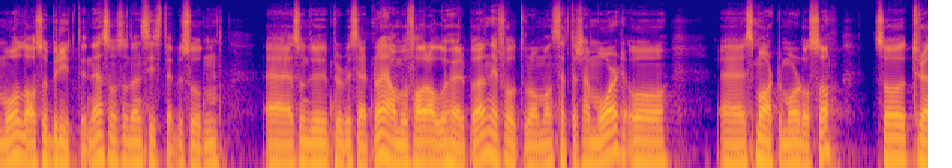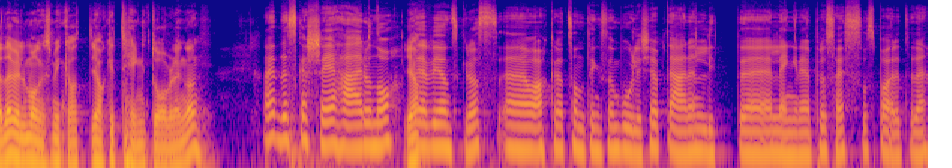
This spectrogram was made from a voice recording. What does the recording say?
mål, da, og så bryte ned, sånn som den siste episoden uh, som du publiserte nå. Jeg anbefaler alle å høre på den i forhold til hvordan man setter seg mål, og uh, smarte mål også. Så tror jeg det er veldig mange som ikke har, har ikke tenkt over det engang. Nei, det skal skje her og nå, Ja. det vi ønsker oss. Eh, og akkurat sånne ting som boligkjøp, det er en litt eh, lengre prosess å spare til det.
